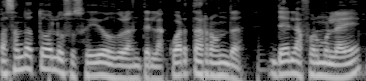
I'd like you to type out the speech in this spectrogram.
Pasando a todo lo sucedido durante la cuarta ronda de la Fórmula E,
